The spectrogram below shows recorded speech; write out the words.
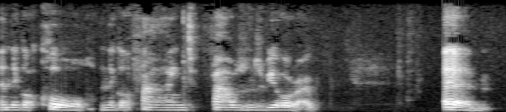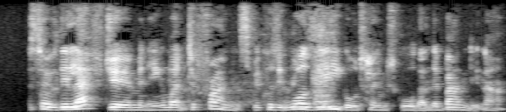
and they got caught and they got fined thousands of euro. Um, so they left Germany and went to France because it was legal to homeschool then, they banned it now.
